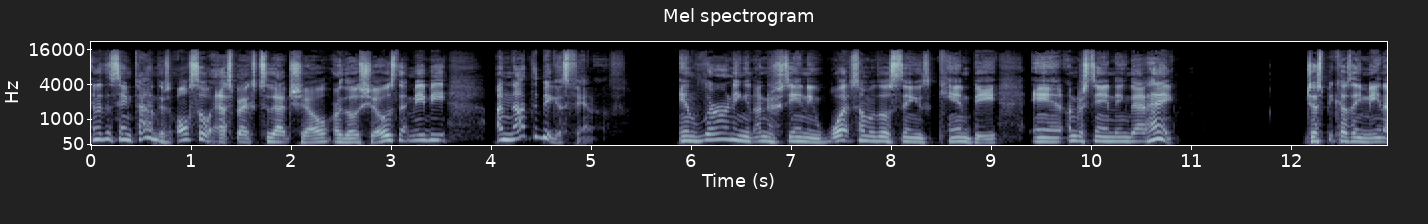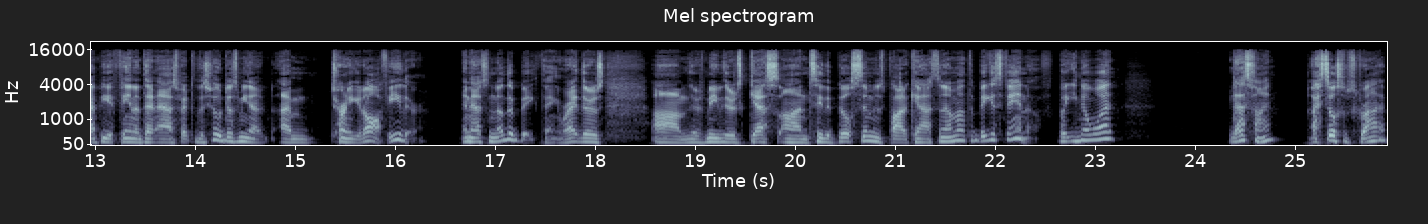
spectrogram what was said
And at the same time, there's also aspects to that show or those shows that maybe I'm not the biggest fan of. And learning and understanding what some of those things can be, and understanding that, hey, just because I may not be a fan of that aspect of the show doesn't mean I'm turning it off either. And that's another big thing, right? There's, um, there's maybe there's guests on, say, the Bill Simmons podcast, and I'm not the biggest fan of. But you know what? That's fine. I still subscribe.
